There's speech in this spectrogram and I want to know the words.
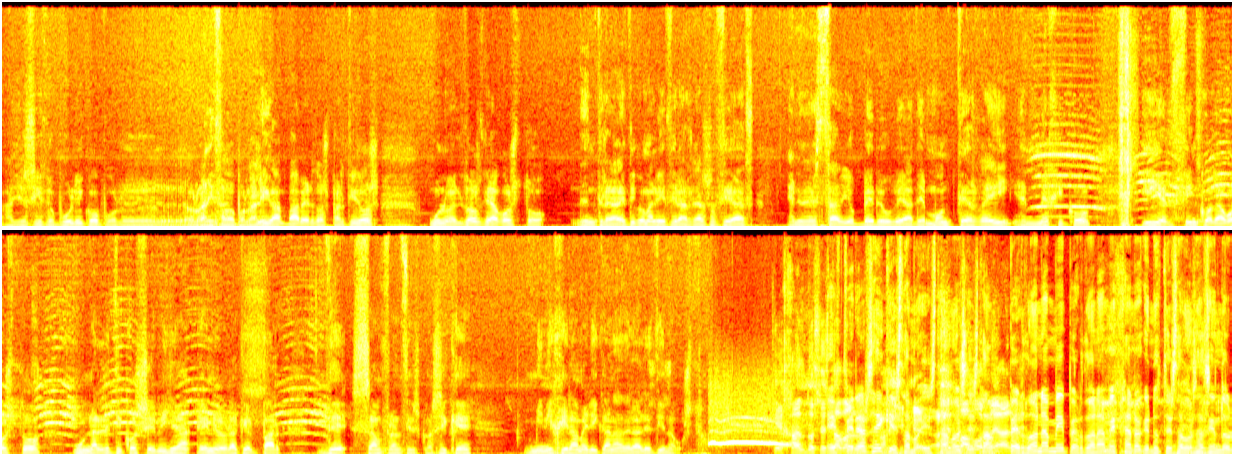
ayer se hizo público, por, eh, organizado por la Liga, va a haber dos partidos, uno el 2 de agosto entre el Atlético de Madrid y la Real Sociedad en el estadio BBVA de Monterrey, en México, y el 5 de agosto un Atlético Sevilla en el Oracle Park de San Francisco. Así que mini gira americana del Atleti en agosto. Quejándose estaba Espérate que estamos, estamos, pavo está- real, perdóname, perdóname, Jano, que no te estamos haciendo,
